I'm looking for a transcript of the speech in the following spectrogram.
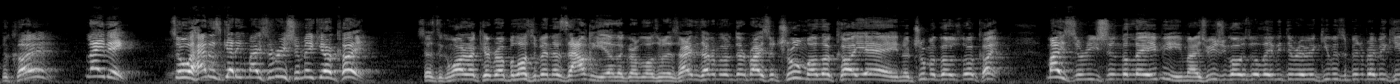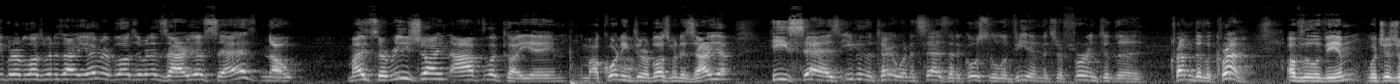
The Kohen. Levi. So how does getting Rishon make you a Kohen? Says the Gemara, Rabbi Loza ben Azaliah, like Rabbi Loza ben Azaliah, the time of the Brisa Truma lekayin. The Truma goes to a kayin. Ma'aser Rishon the Levi. Rishon goes to a Levi. The Rabbi Kiva ben Rabbi Kiva. Rabbi Loza ben Azariah. Rabbi Loza ben Azariah says no. Ma'aser Rishon af lekayim. According to Rabbi Loza ben Azariah, he says even the Torah when it says that it goes to the Levium, it's referring to the creme de la creme of the Levium, which is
